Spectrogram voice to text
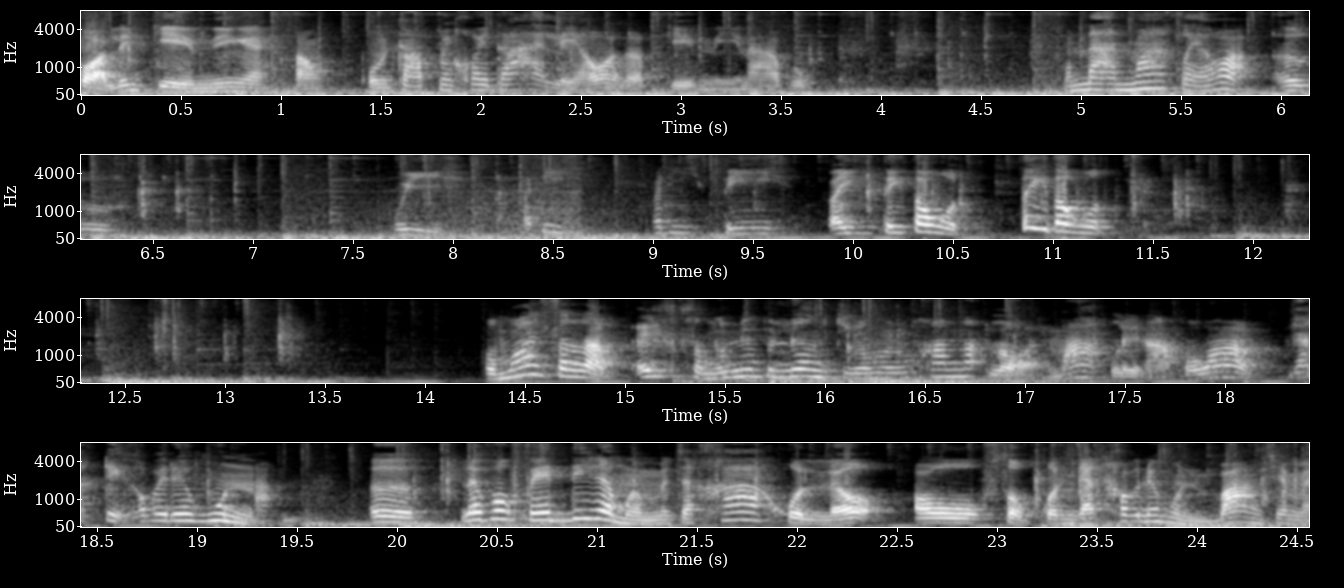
ก่อนเล่นเกมนี้ไงฟังผมจำไม่ค่อยได้แล้วอะสำหรับเกมนี้นะครับผมมันนานมากแล้วอะ เอออุ้ยมาดิมาดิตีตีตีตูดตีตูดผมว่าสลับไอ้ยสมมตินี่เป็นเรื่องจริงแล้วมันค่อนข้างน่าหลอนมากเลยนะ เพราะว่ายัดเด็กเข้าไปได้หุ่นอะ เออ แล้วพวกเฟสดี้เนี่ยเหมือนมันจะฆ่าคนแล้วเอาศพคนยัดเข้าไปในหุ่นบ้างใช่ไหม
